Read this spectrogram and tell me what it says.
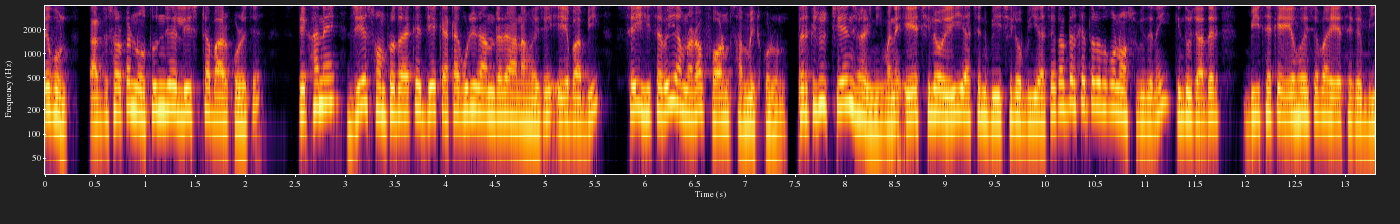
দেখুন, রাজ্য সরকার নতুন যে লিস্টটা বার করেছে, সেখানে যে সম্প্রদায়কে যে ক্যাটাগরির আন্ডারে আনা হয়েছে এ বা বি সেই হিসাবেই আপনারা ফর্ম সাবমিট করুন। তাদের কিছু চেঞ্জ হয়নি। মানে এ ছিল এই আছেন বি ছিল বি আছে, তাদের ক্ষেত্রে তো কোনো অসুবিধা নেই, কিন্তু যাদের বি থেকে এ হয়েছে বা এ থেকে বি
